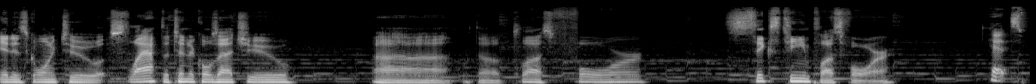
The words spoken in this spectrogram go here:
it is going to slap the tentacles at you uh, with a plus four. 16 plus four. Hits.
